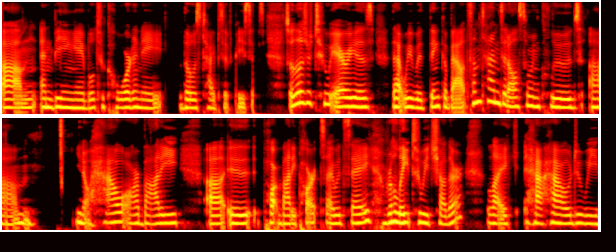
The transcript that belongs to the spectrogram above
um, and being able to coordinate those types of pieces. So, those are two areas that we would think about. Sometimes it also includes. Um, you know how our body uh, is, body parts i would say relate to each other like how, how do we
